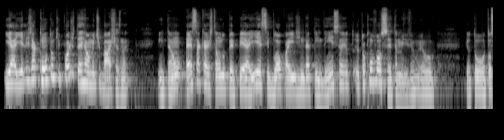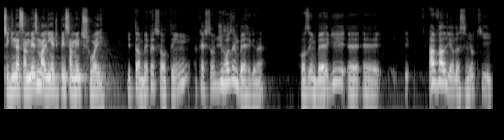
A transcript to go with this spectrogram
E aí eles já contam que pode ter realmente baixas, né? Então, essa questão do PP aí, esse bloco aí de independência, eu, eu tô com você também, viu? Eu, eu tô, tô seguindo essa mesma linha de pensamento sua aí. E também, pessoal, tem a questão de Rosenberg, né? Rosenberg é, é avaliando assim, eu que,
